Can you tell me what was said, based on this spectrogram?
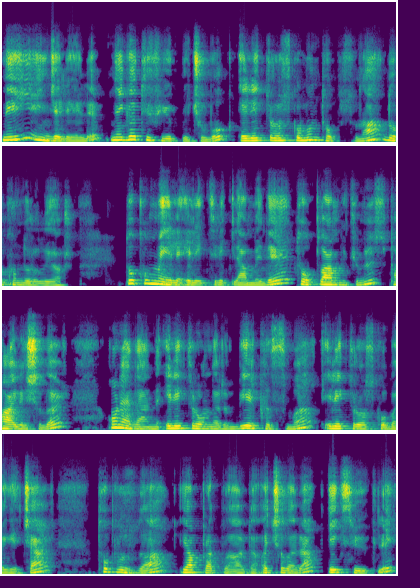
Neyi inceleyelim? Negatif yüklü çubuk elektroskopun topusuna dokunduruluyor. Dokunma ile elektriklenmede toplam yükümüz paylaşılır. O nedenle elektronların bir kısmı elektroskoba geçer. Topuzda yapraklarda açılarak eksi yükle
